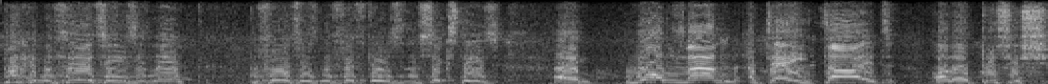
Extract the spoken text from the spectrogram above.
Back in the 30s and the, the 40s and the 50s and the 60s, um, one man a day died on a British,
